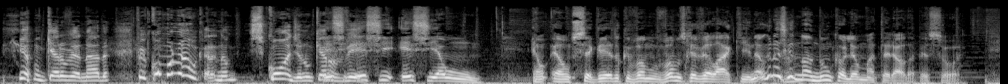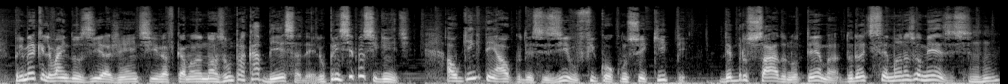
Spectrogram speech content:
eu não quero ver nada. Eu falei, como não, cara? Não, esconde, eu não quero esse, ver. Esse, esse é um. É um, é um segredo que vamos, vamos revelar aqui. Não, né? nós nunca olhamos o material da pessoa. Primeiro que ele vai induzir a gente e vai ficar mandando, nós vamos para a cabeça dele. O princípio é o seguinte: alguém que tem algo decisivo ficou com sua equipe debruçado no tema durante semanas ou meses. Uhum.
